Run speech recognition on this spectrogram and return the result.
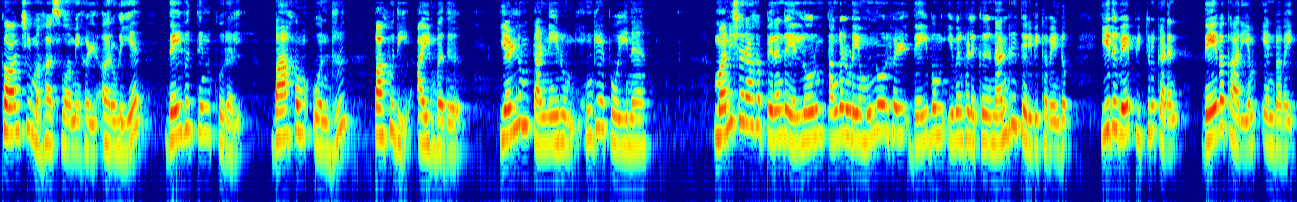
காஞ்சி மகா சுவாமிகள் அருளிய தெய்வத்தின் குரல் பாகம் ஒன்று பகுதி ஐம்பது. எள்ளும் தண்ணீரும் எங்கே போயின? மனுஷராக பிறந்த எல்லோரும் தங்களுடைய முன்னோர்கள் தெய்வம் இவர்களுக்கு நன்றி தெரிவிக்க வேண்டும். இதுவே பித்ருக்கடன் தேவ காரியம் என்பவை.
